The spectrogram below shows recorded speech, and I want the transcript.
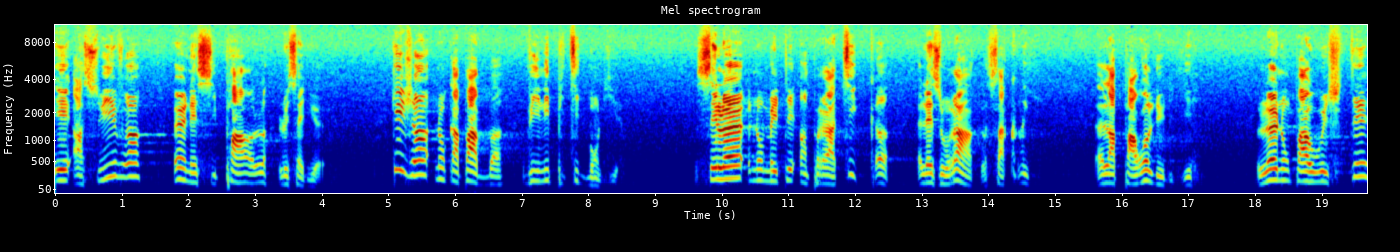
et à suivre un ainsi parle le Seigneur. Qui gens nous capables venir petit bon Dieu? C'est là nous mettons en pratique les oracles sacrés, la parole de Dieu. Là nous pas rejeter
